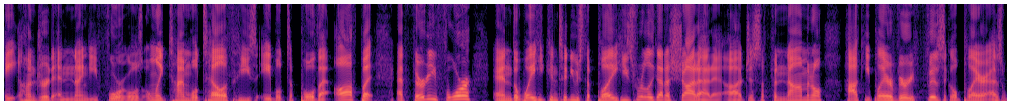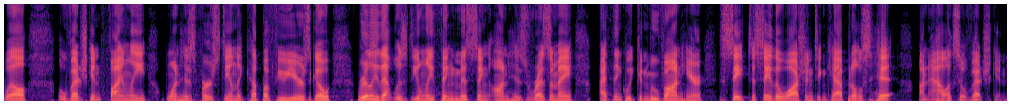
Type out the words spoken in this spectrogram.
894 goals. Only time will tell if he's able to pull that off. But at 34 and the way he continues to play, he's really got a shot at it. Uh, just a phenomenal hockey player, very physical player as well. Ovechkin finally won his first Stanley Cup a few years ago. Really, that was the only thing missing on his resume. I think we can move on here. Safe to say the Washington Capitals hit on Alex Ovechkin.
